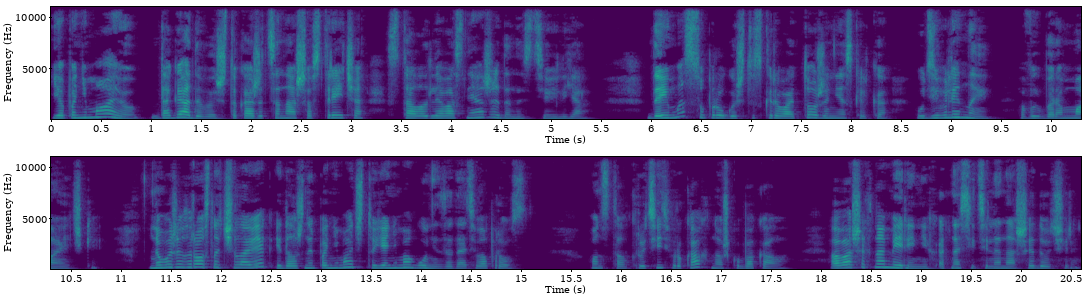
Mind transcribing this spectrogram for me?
«Я понимаю, догадываюсь, что, кажется, наша встреча стала для вас неожиданностью, Илья. Да и мы с супругой, что скрывать, тоже несколько удивлены выбором маечки. Но вы же взрослый человек и должны понимать, что я не могу не задать вопрос. Он стал крутить в руках ножку бокала. «О ваших намерениях относительно нашей дочери».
